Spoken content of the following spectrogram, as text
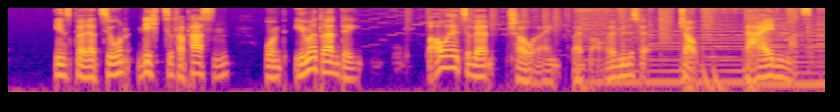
Inspiration nicht zu verpassen und immer dran denken, Bauherr zu werden, schau rein bei Bauherr-werden. Ciao, dein Maxim.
